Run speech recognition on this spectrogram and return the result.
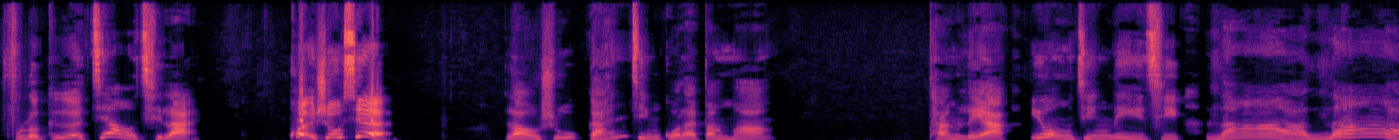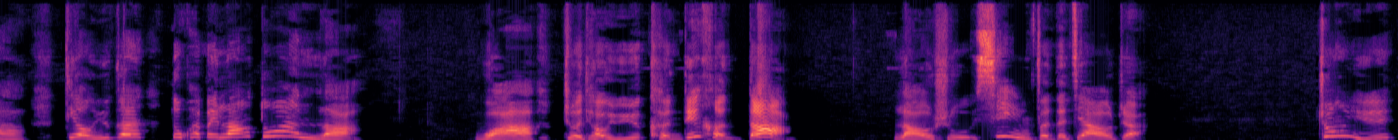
弗洛格叫起来：“快收线！”老鼠赶紧过来帮忙。他们俩用尽力气拉啊拉啊，钓鱼竿都快被拉断了。哇，这条鱼肯定很大！老鼠兴奋地叫着。终于，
